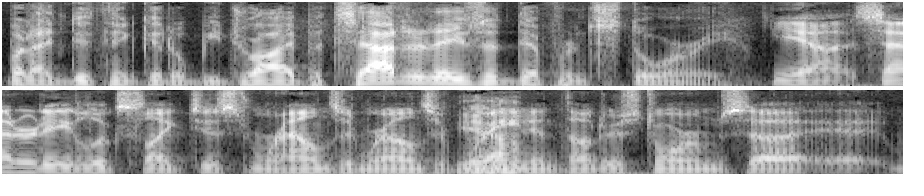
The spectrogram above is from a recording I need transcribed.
but I do think it'll be dry. But Saturday's a different story. Yeah, Saturday looks like just rounds and rounds of Yeah. rain and thunderstorms. Uh, uh,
